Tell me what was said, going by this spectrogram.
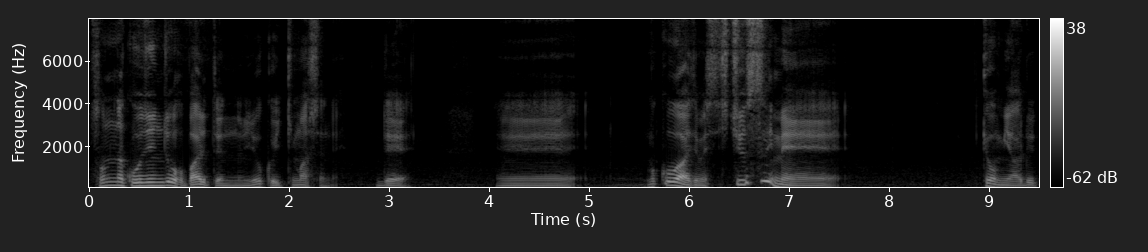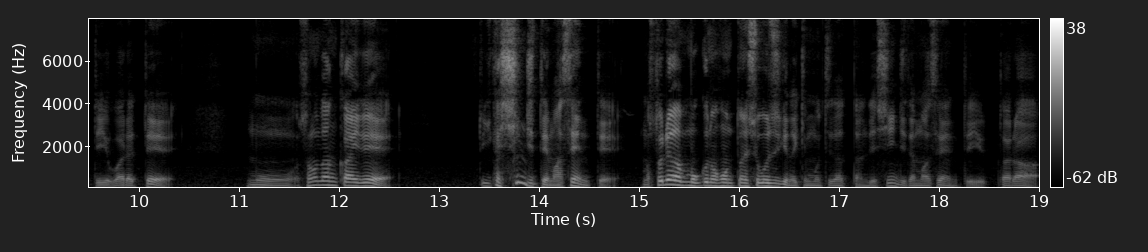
そんな個人情報バレてんのによく行きましたね。で、えー、僕は、でも、市中水明興味あるって言われて、もうその段階で、一回信じてませんって、まあ、それは僕の本当に正直な気持ちだったんで、信じてませんって言ったら、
